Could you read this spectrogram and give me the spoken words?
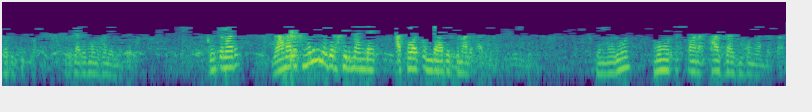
በድርጊት እዛ ደግሞ መሆን የለበትም። ግልጽ ነው አይደል? ያ ማለት ምንም ነገር ኺድማ እንደ አስተዋጽኦ እንዳያደርግ ማለት አይደል የሚለውን ሞር እሷ ናት ታዛዥ መሆን ያለባት።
